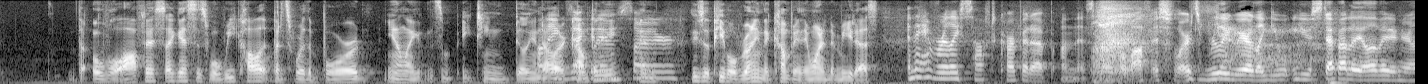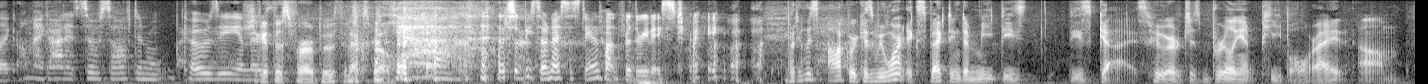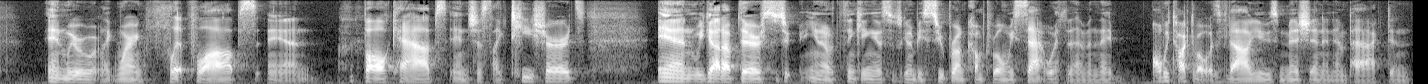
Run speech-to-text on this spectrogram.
the Oval Office, I guess is what we call it, but it's where the board, you know, like it's an eighteen billion dollar company, and these are the people running the company. They wanted to meet us, and they have really soft carpet up on this Oval Office floor. It's really yeah. weird. Like you, you step out of the elevator and you're like, oh my god, it's so soft and cozy. And should get this for our booth at Expo. yeah, it should be so nice to stand on for three days straight. but it was awkward because we weren't expecting to meet these these guys who are just brilliant people, right? Um, and we were like wearing flip flops and ball caps and just like t-shirts. And we got up there, you know, thinking this was going to be super uncomfortable. And we sat with them, and they all we talked about was values, mission, and impact. And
